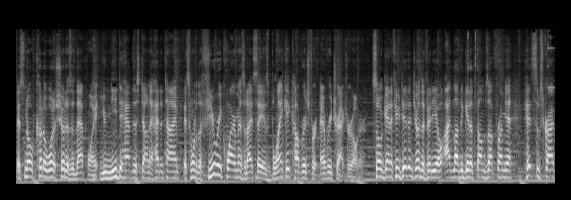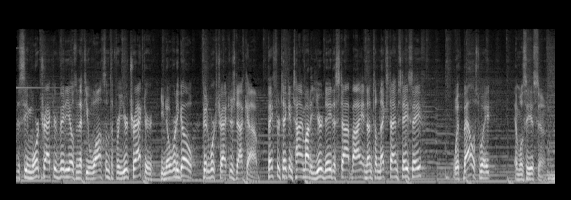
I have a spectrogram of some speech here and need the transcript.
it's no coulda, woulda, shouldas at that point. You need to have this done ahead of time. It's one of the few requirements that I say is blanket coverage for every tractor owner. So again, if you did enjoy the video, I'd love to get a thumbs up from you. Hit subscribe to see more tractor videos. And if you want something for your tractor, you know where to go, goodworkstractors.com. Thanks for taking time out of your day to stop by. And until next time, stay safe with ballast weight, and we'll see you soon.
